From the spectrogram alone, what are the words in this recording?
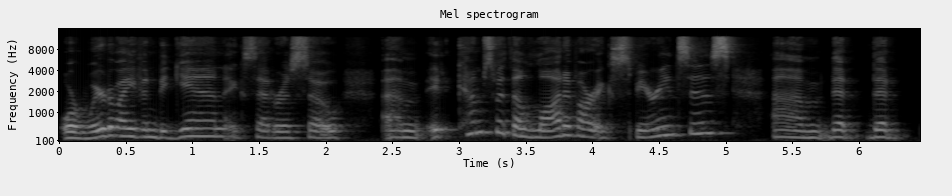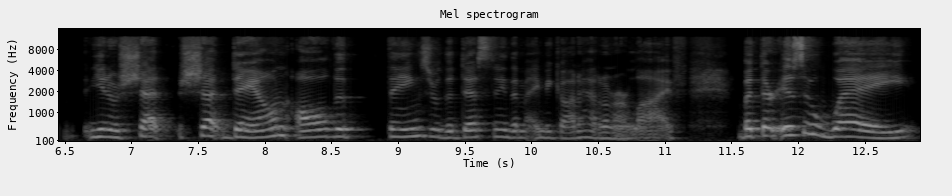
Or where do I even begin, et cetera? So um, it comes with a lot of our experiences um, that that you know shut shut down all the things or the destiny that maybe God had on our life. But there is a way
